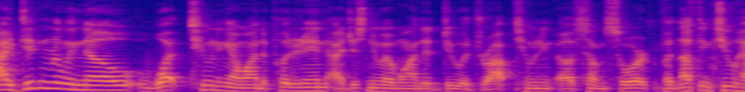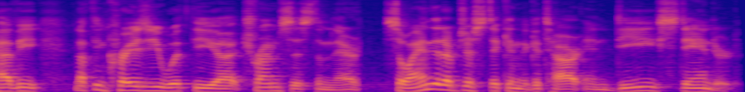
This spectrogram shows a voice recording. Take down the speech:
I didn't really know what tuning I wanted to put it in. I just knew I wanted to do a drop tuning of some sort, but nothing too heavy, nothing crazy with the uh, trem system there. So I ended up just sticking the guitar in D standard.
